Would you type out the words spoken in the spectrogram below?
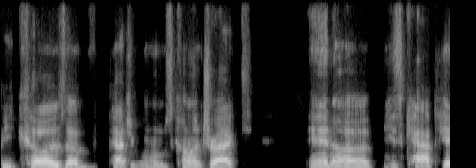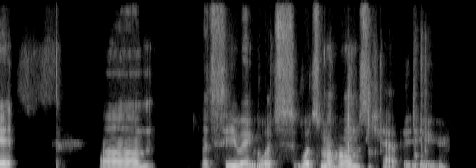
because of Patrick Mahomes' contract and uh, his cap hit. Um, let's see. Wait, what's what's Mahomes' cap hit here?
